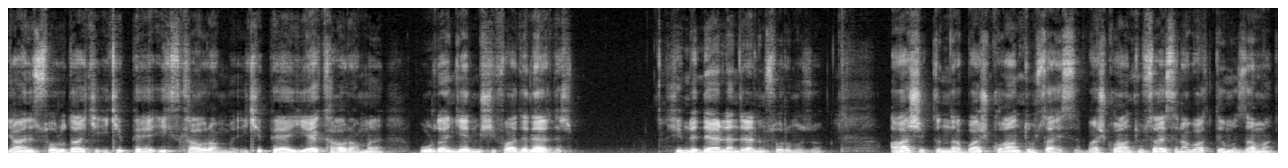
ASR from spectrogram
Yani sorudaki 2px kavramı, 2py kavramı buradan gelmiş ifadelerdir. Şimdi değerlendirelim sorumuzu. A şıkkında baş kuantum sayısı. Baş kuantum sayısına baktığımız zaman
